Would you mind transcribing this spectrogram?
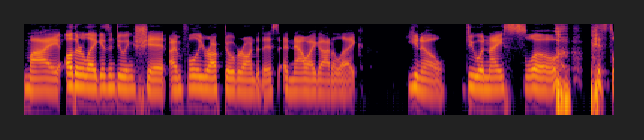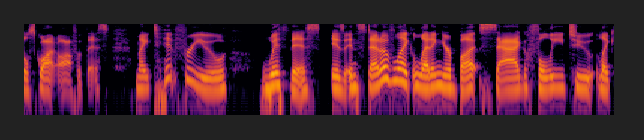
my other leg isn't doing shit. I'm fully rocked over onto this and now I got to like you know, do a nice slow pistol squat off of this. My tip for you with this is instead of like letting your butt sag fully to like,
